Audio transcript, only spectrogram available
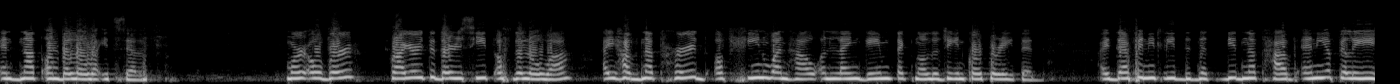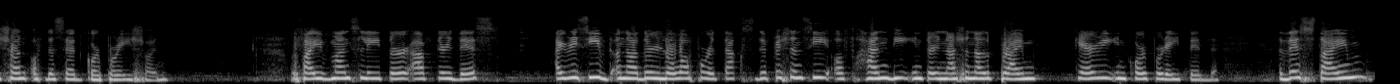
and not on the LOA itself. Moreover, prior to the receipt of the LOA, I have not heard of Shin Wanhao Online Game Technology Incorporated. I definitely did not, did not have any affiliation of the said corporation. Five months later, after this, I received another LOA for tax deficiency of Handy International Prime Carry Incorporated. This time,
